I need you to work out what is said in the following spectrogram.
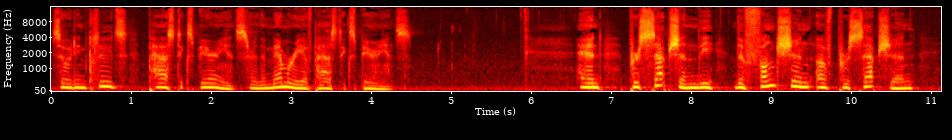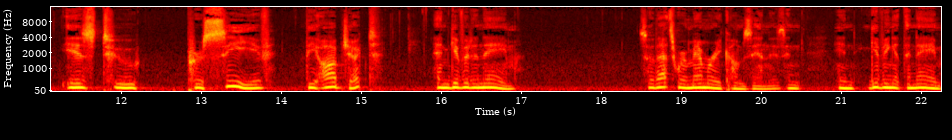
So it includes past experience or the memory of past experience. And perception, the, the function of perception is to perceive the object and give it a name. So that's where memory comes in, is in, in giving it the name.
